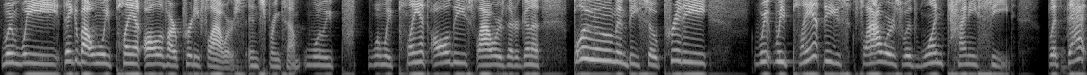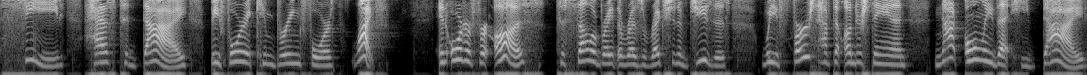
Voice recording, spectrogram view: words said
When we think about when we plant all of our pretty flowers in springtime, when we when we plant all these flowers that are going to bloom and be so pretty, we we plant these flowers with one tiny seed. But that seed has to die before it can bring forth life. In order for us to celebrate the resurrection of Jesus, we first have to understand not only that he died,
